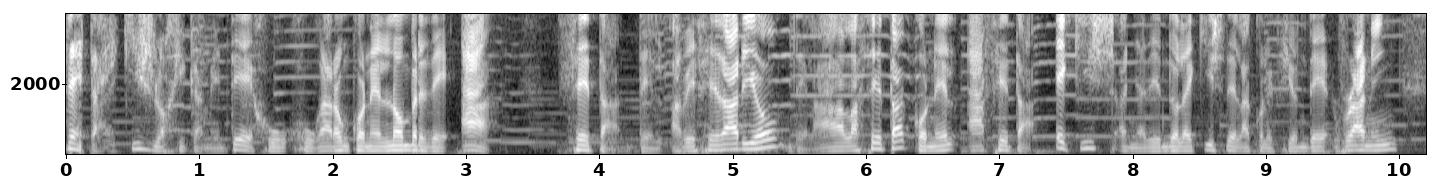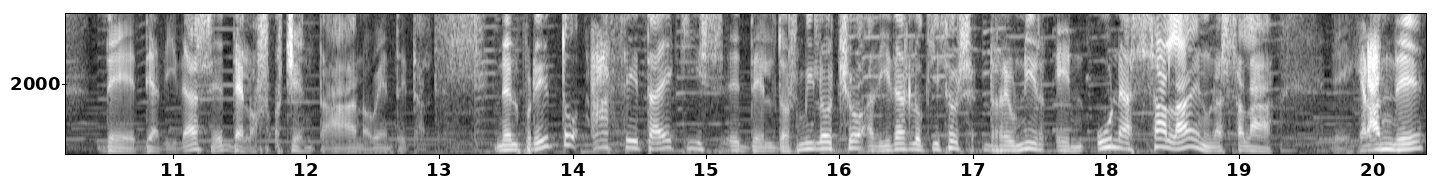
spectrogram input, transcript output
ZX, lógicamente. Jugaron con el nombre de A, Z del abecedario, de la A a la Z, con el AZX, añadiendo la X de la colección de running de, Adidas, eh, de los 80, 90 y tal. En el proyecto AZX eh, del 2008, Adidas lo que hizo es reunir en una sala, en una sala eh, grande,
